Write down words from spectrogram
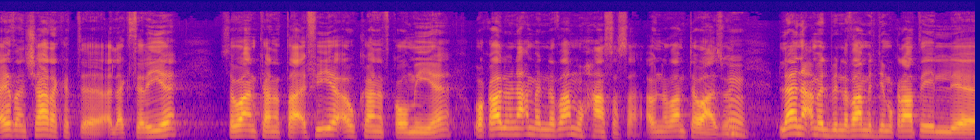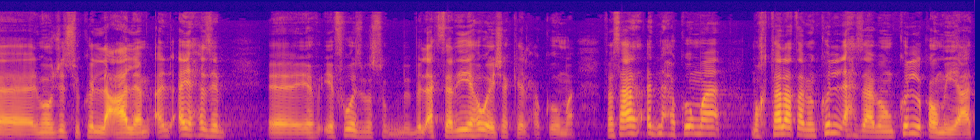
أيضا شاركت آه، الأكثرية سواء كانت طائفية أو كانت قومية وقالوا نعمل نظام محاصصة أو نظام توازن. مم. لا نعمل بالنظام الديمقراطي ال- الموجود في كل العالم. أي حزب آه، يفوز بالأكثرية هو يشكل الحكومة فصارت عندنا حكومة مختلطة من كل الأحزاب ومن كل القوميات.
